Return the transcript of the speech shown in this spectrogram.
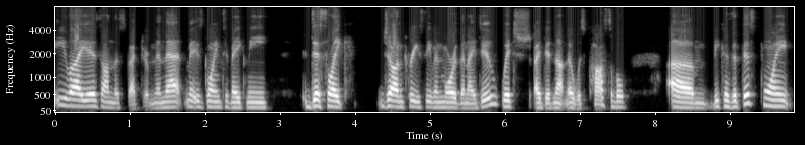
Eli is on the spectrum, then that is going to make me dislike John Kreese even more than I do, which I did not know was possible. Um, because at this point,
